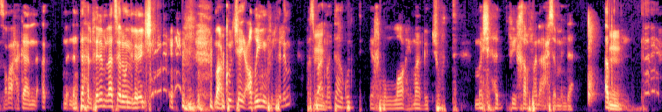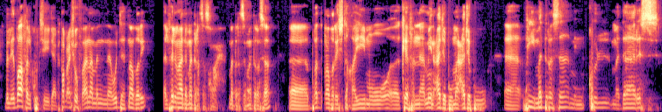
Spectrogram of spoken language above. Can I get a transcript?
صراحة كان انتهى الفيلم لا تسألوني ليش. مع كل شيء عظيم في الفيلم بس بعد. ما انتهى قلت يا أخي والله ما قد شفت مشهد فيه خرفنه أحسن من ده. ابدا. بالإضافة لكل شيء إيجابي. طبعا شوف أنا من وجهة نظري الفيلم هذا مدرسة صراحة مدرسة مدرسة. آه، بغض النظر إيش تقييمه آه، كيف مين عجبه ما عجبه. آه، في مدرسة من كل مدارس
